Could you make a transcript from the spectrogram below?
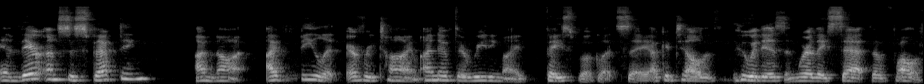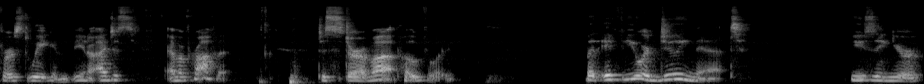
and they're unsuspecting, I'm not. I feel it every time. I know if they're reading my Facebook, let's say, I could tell who it is and where they sat the first week, and you know, I just am a prophet to stir them up, hopefully. But if you are doing that using your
